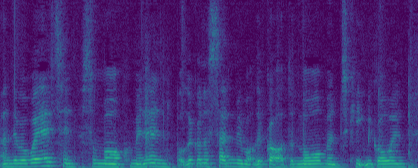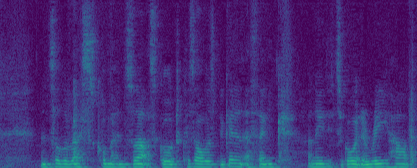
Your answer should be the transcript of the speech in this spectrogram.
and they were waiting for some more coming in, but they're going to send me what they've got at the moment to keep me going until the rest come in, so that's good because I was beginning to think I needed to go into rehab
